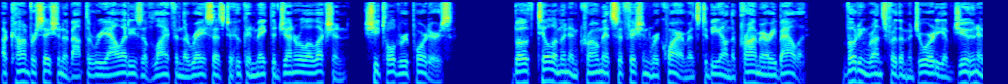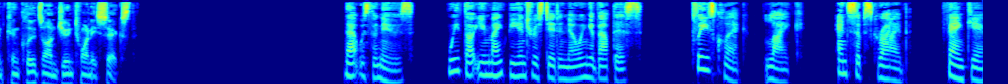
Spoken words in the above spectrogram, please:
a conversation about the realities of life in the race as to who can make the general election, she told reporters. Both Tillemann and Crow met sufficient requirements to be on the primary ballot. Voting runs for the majority of June and concludes on June 26. That was the news. We thought you might be interested in knowing about this. Please click like and subscribe. Thank you.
